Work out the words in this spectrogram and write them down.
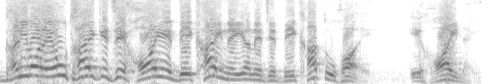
ઘણીવાર એવું થાય કે જે હોય એ દેખાય નહીં અને જે દેખાતું હોય એ હોય નહીં.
